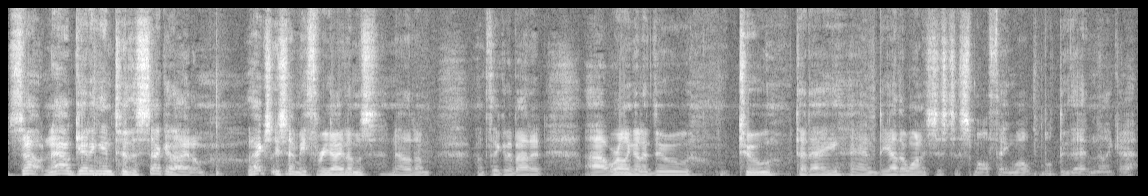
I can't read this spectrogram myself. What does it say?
So now getting into the second item. They actually sent me three items now that I'm I'm thinking about it. Uh, we're only going to do two today, and the other one is just a small thing. We'll we'll do that in like a,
